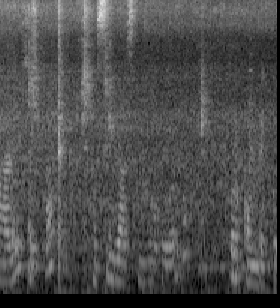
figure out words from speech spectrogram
ಕಾಳು ಸ್ವಲ್ಪ ಹಸಿ ವಾಸನೆ ಹೋಗೋವರೆಗೂ ಹುರ್ಕೊಬೇಕು.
